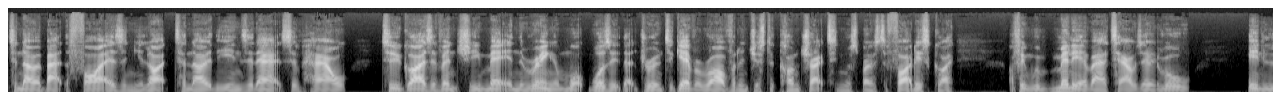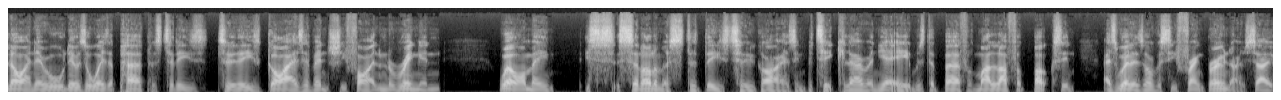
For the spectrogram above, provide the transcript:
to know about the fighters and you like to know the ins and outs of how two guys eventually met in the ring and what was it that drew them together rather than just a contract and you're supposed to fight this guy. I think with many of our tales, they're all in line. They're all there was always a purpose to these to these guys eventually fighting in the ring. And well, I mean, it's synonymous to these two guys in particular. And yeah, it was the birth of my love for boxing, as well as obviously Frank Bruno. So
